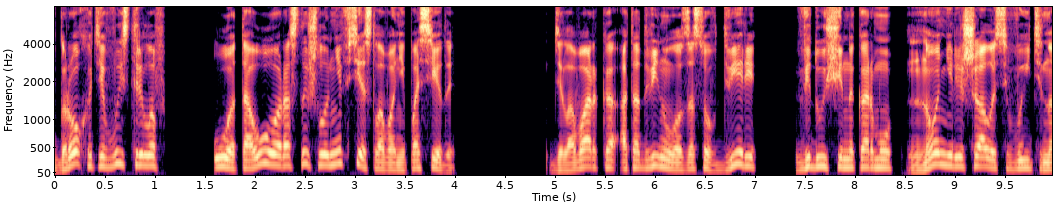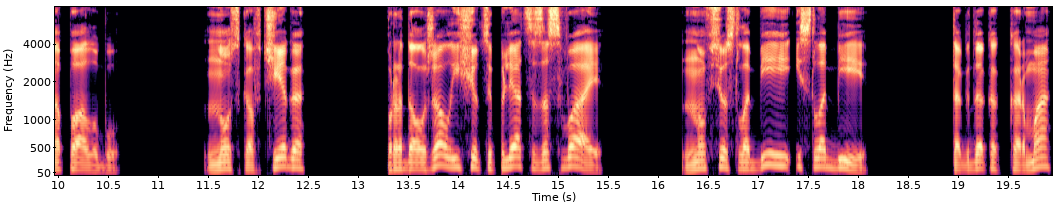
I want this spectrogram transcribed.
В грохоте выстрелов Уа-Тауа расслышала не все слова непоседы. Деловарка отодвинула засов двери, ведущей на корму, но не решалась выйти на палубу. Нос ковчега продолжал еще цепляться за сваи, но все слабее и слабее, тогда как корма,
